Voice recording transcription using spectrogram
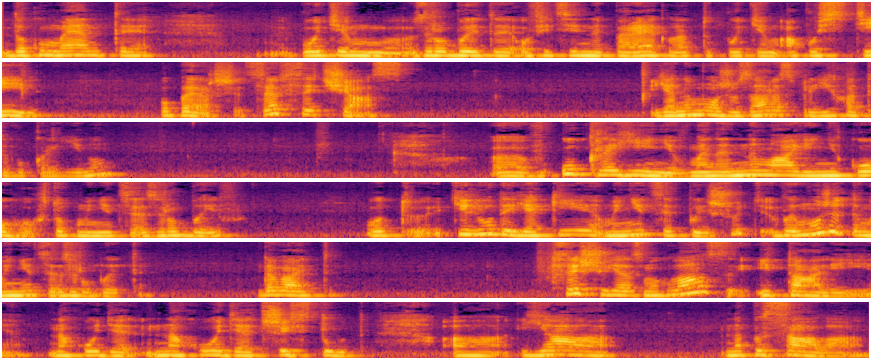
документи, потім зробити офіційний переклад, потім апостіль. По-перше, це все час. Я не можу зараз приїхати в Україну. Е, В Україні в мене немає нікого, хто б мені це зробив. От ті люди, які мені це пишуть, ви можете мені це зробити? Давайте. Все, що я змогла з Італії, находя- знаходячись тут, я написала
